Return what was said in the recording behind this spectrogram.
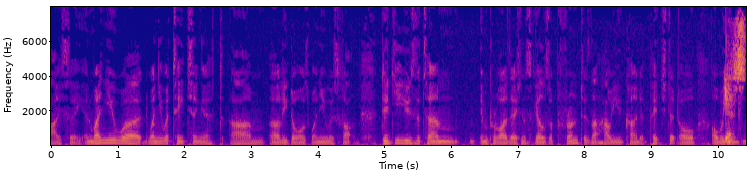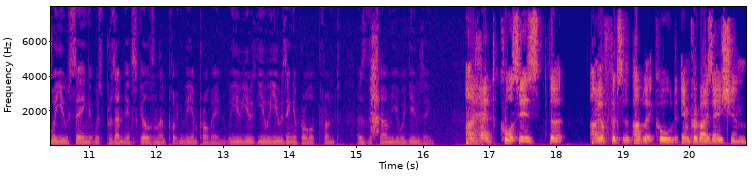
I see. And when you were when you were teaching it um, early doors, when you was did you use the term improvisation skills up front? Is that how you kind of pitched it, or or were Yes. you were you saying it was presenting skills and then putting the improv in? Were you you were using improv up front as the term you were using? I had courses that I offered to the public called Improvisation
